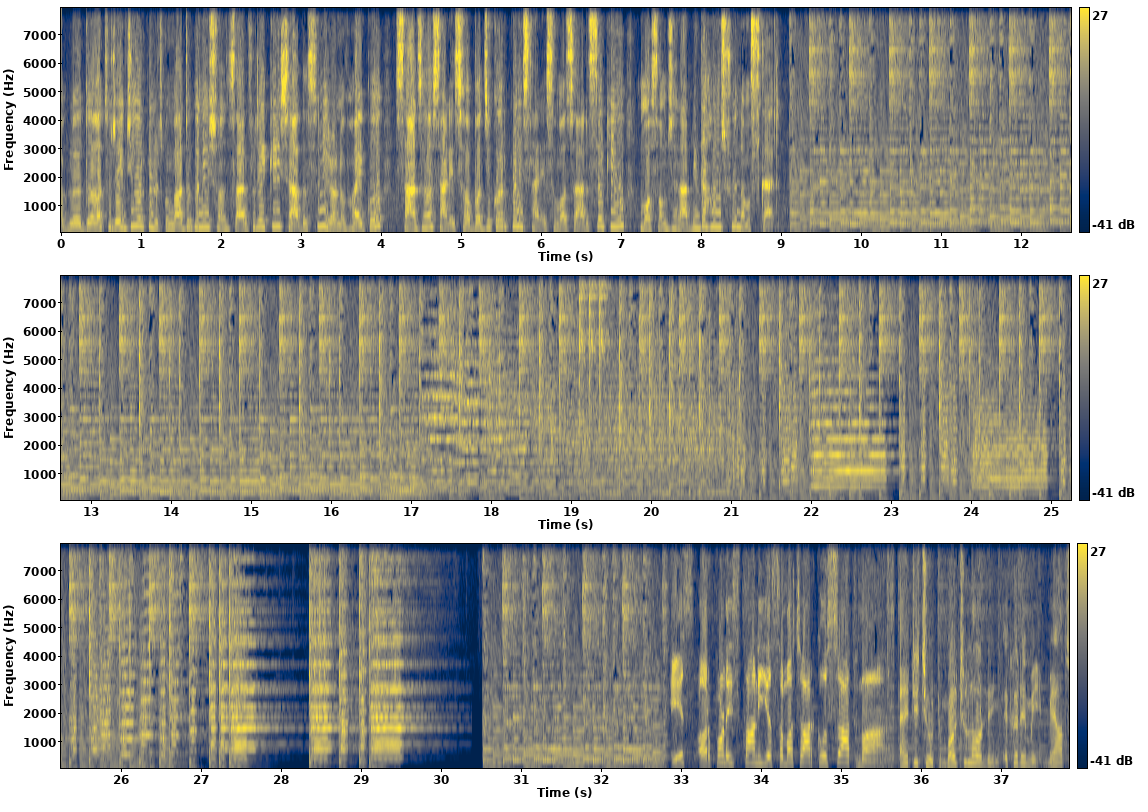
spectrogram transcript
W dot radio Arpan dot पनि संसारभरिकै साथ सुनिरहनु भएको साँझ साढे छ बजेको अर्पण स्थानीय समाचार सकियो। म सम्झना बिदा हुन्छु। नमस्कार। अर्पण स्थानीय समाचार समाचारको साथमा एटिच्युड मल्टी लर्निङ एकेडमी म्याथ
